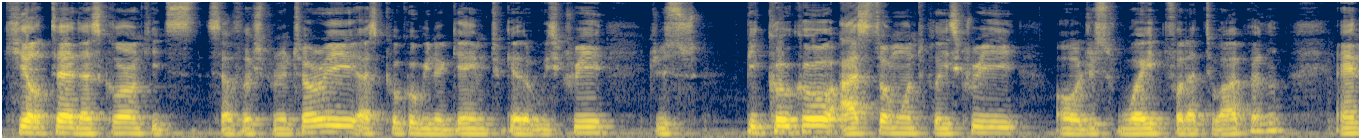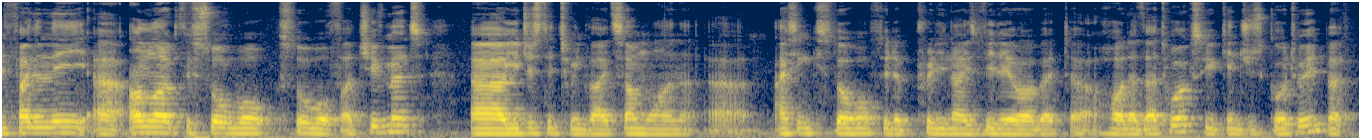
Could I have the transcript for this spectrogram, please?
Kill Ted as Clunk, it's self-explanatory. As Coco win a game together with Scree, just pick Coco, ask someone to play Scree, or just wait for that to happen. And finally, uh, unlock the Soul Wolf, Soul Wolf achievement. Uh, you just need to invite someone. Uh, I think Soul Wolf did a pretty nice video about uh, how does that work, so you can just go to it. But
